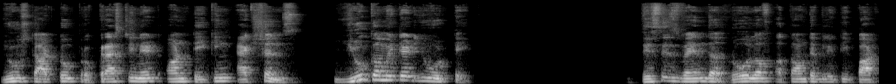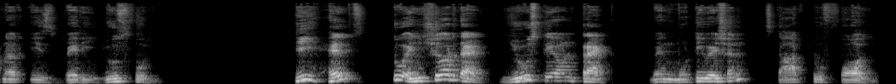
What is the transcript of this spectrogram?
You start to procrastinate on taking actions you committed you would take. This is when the role of accountability partner is very useful. He helps to ensure that you stay on track when motivation start to fall.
